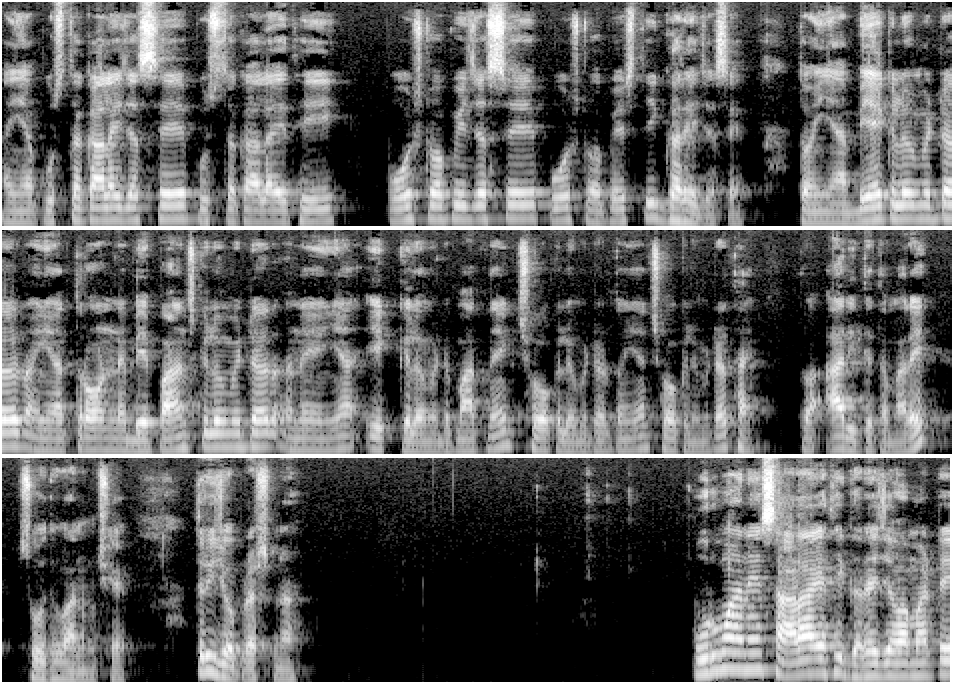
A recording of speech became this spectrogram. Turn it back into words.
અહીંયા પુસ્તકાલય જશે. પુસ્તકાલયથી પોસ્ટ ઓફિસ જશે. પોસ્ટ ઓફિસથી ઘરે જશે. તો અહીંયા બે કિલોમીટર, અહીંયા ત્રણ ને બે પાંચ કિલોમીટર અને અહીંયા એક કિલોમીટર. પાંચ ને એક છ કિલોમીટર, તો અહીંયા છ કિલોમીટર થાય. તો આ રીતે તમારે શોધવાનું છે. ત્રીજો પ્રશ્ન. પૂર્વાને શાળાએથી ઘરે જવા માટે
